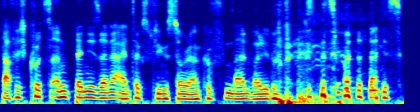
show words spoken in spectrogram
darf ich kurz an Benny seine Eintagsfliegen-Story anknüpfen? Nein, weil du bist jetzt mal leise.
